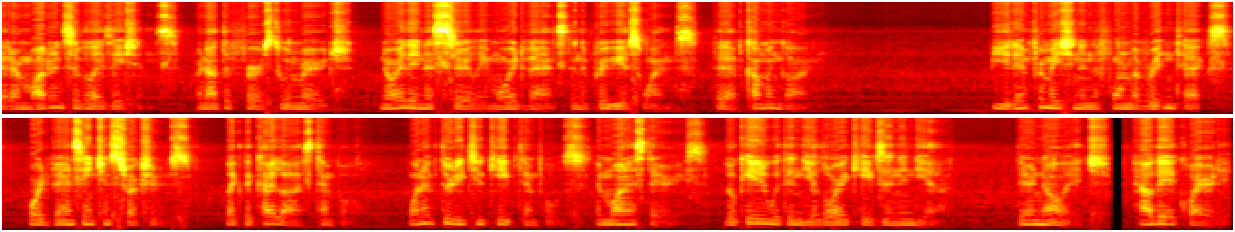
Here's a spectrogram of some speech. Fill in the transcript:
that our modern civilizations are not the first to emerge, nor are they necessarily more advanced than the previous ones that have come and gone. Be it information in the form of written texts or advanced ancient structures, like the Kailas Temple, one of 32 cave temples and monasteries located within the Ellora Caves in India. Their knowledge, how they acquired it,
